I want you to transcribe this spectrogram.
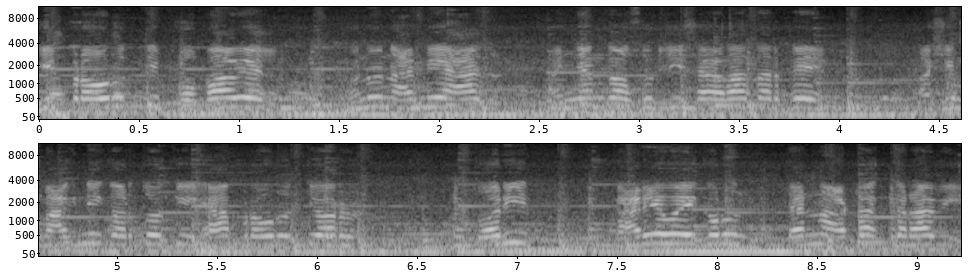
ही प्रवृत्ती फोफावेल म्हणून आम्ही आज अंजनगाव सुरजी शहरातर्फे अशी मागणी करतो की ह्या प्रवृत्तीवर त्वरित कार्यवाही करून त्यांना अटक करावी.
